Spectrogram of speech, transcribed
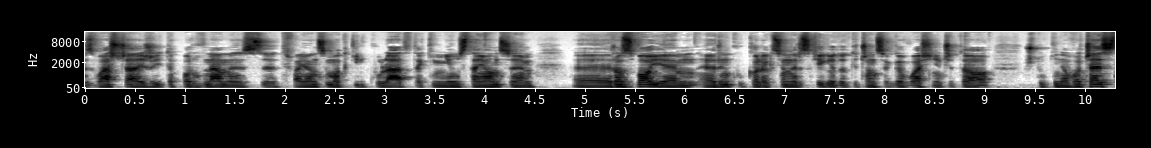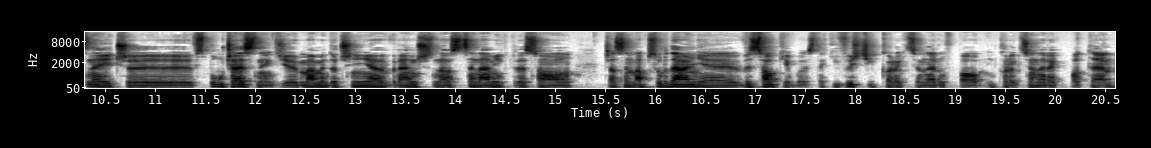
zwłaszcza jeżeli to porównamy z trwającym od kilku lat takim nieustającym e, rozwojem rynku kolekcjonerskiego dotyczącego właśnie czy to sztuki nowoczesnej, czy współczesnej, gdzie mamy do czynienia wręcz no, z cenami, które są czasem absurdalnie wysokie, bo jest taki wyścig kolekcjonerów po, kolekcjonerek po te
